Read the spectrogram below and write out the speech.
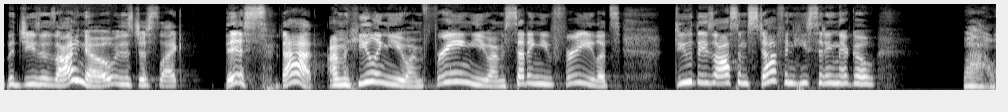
The Jesus I know is just like this, that. I'm healing you, I'm freeing you, I'm setting you free. Let's do these awesome stuff. And he's sitting there go, wow.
